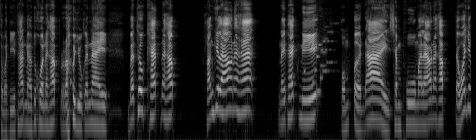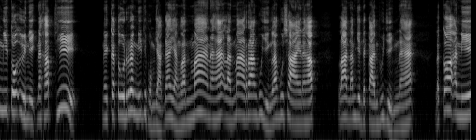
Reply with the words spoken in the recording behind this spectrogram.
สวัสดีท่านแมวทุกคนนะครับ เราอยู่กันใน Battle Cat นะครับ ครั้งที่แล้วนะฮะ ในแพ็คนี้ผมเปิดได้แชมพูมาแล้วนะครับ แต่ว่ายังมีตัวอื่นอีกนะครับที่ในการ์ตูนเรื่องนี้ที่ผมอยากได้อย่างรันม่านะฮะรันม่าร่างผู้หญิงร่างผู้ชายนะครับลาดน้ำเย็นจะกลายเป็นผู้หญิงนะฮะแล้วก็อันนี้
